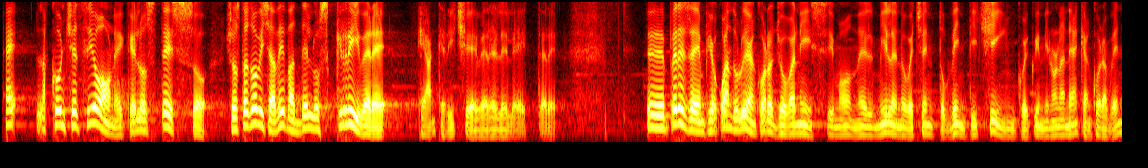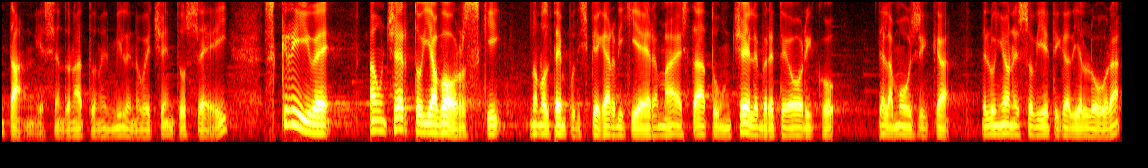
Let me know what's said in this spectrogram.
è la concezione che lo stesso Shostakovich aveva dello scrivere e anche ricevere le lettere. Eh, per esempio, quando lui è ancora giovanissimo, nel 1925, quindi non ha neanche ancora vent'anni, essendo nato nel 1906, scrive a un certo Jaworski, non ho il tempo di spiegarvi chi era, ma è stato un celebre teorico della musica dell'Unione Sovietica di allora,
